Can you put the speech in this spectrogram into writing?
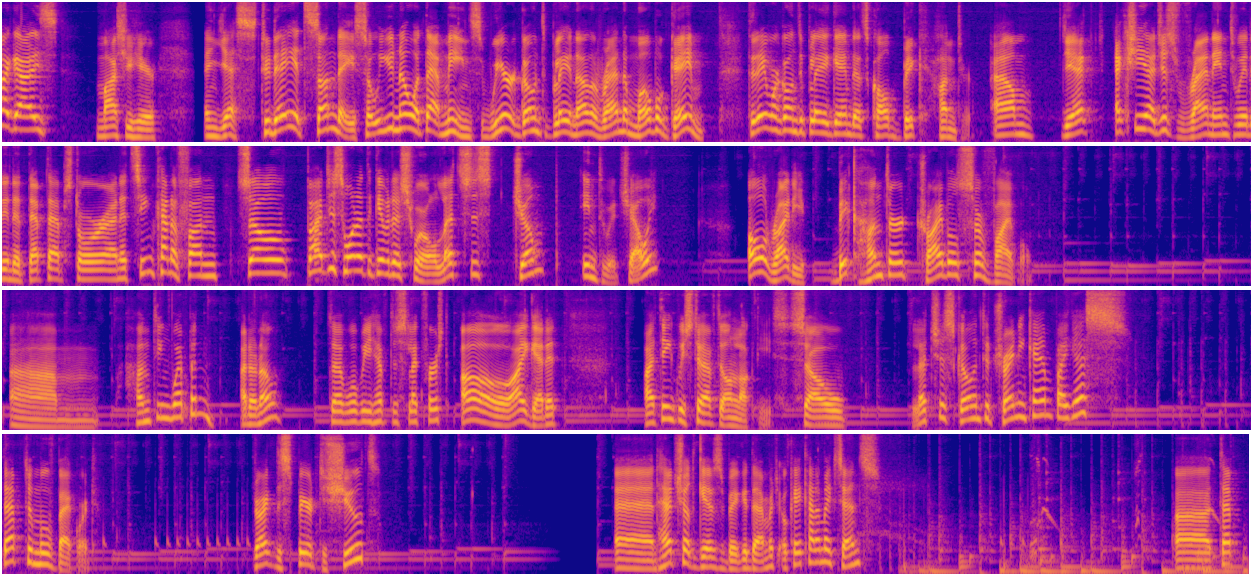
Hi guys, Maxiu here. And yes, today it's Sunday, so you know what that means. We are going to play another random mobile game. Today we're going to play a game that's called Big Hunter. Um, yeah, actually I just ran into it in the TapTap store and it seemed kind of fun, so I just wanted to give it a swirl. Let's just jump into it, shall we? Alrighty, Big Hunter Tribal Survival. Um, hunting weapon? I don't know. That what we have to select first? Oh, I get it. I think we still have to unlock these. So let's just go into training camp, I guess. Tap to move backward. Drag the spear to shoot. And headshot gives bigger damage. Okay, kind of makes sense. Uh, tap.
